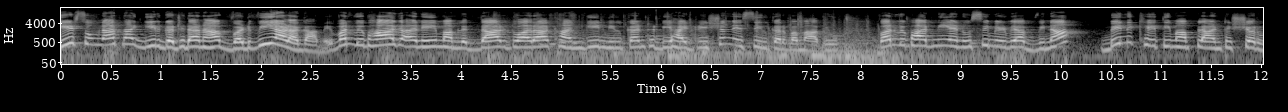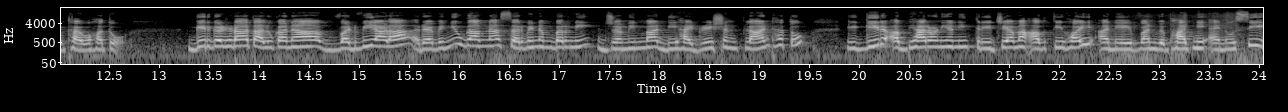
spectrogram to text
ગીર સોમનાથના ગીર ગઢડાના વડવીયાળા ગામે વન વિભાગ અને મામલતદાર દ્વારા ખાનગી નીલકંઠ ડિહાઇડ્રેશનને સીલ કરવામાં આવ્યું. વન વિભાગની એનઓસી મેળવ્યા વિના બિન ખેતીમાં પ્લાન્ટ શરૂ થયો હતો. ગીર ગઢડા તાલુકાના વડવીયાળા રેવન્યુ ગામના સર્વે નંબરની જમીનમાં ડિહાઇડ્રેશન પ્લાન્ટ હતો. ગીર અભયારણ્યની ત્રિજ્યામાં આવતી હોય અને વન વિભાગની એનઓસી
